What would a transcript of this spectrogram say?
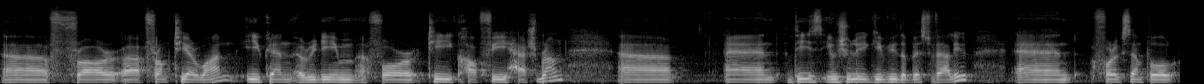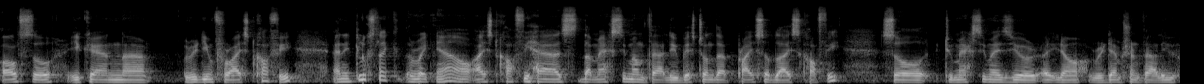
for from tier 1 you can redeem for tea coffee hash brown. Uh, and these usually give you the best value and for example also you can uh, redeem for iced coffee. And it looks like right now iced coffee has the maximum value based on the price of the iced coffee. So to maximize your uh, you know redemption value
